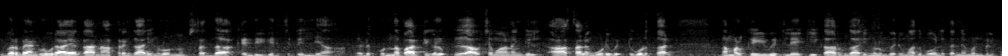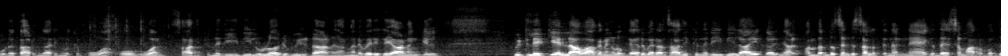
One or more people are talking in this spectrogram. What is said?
ഇവർ ബാംഗ്ലൂരായ കാരണം അത്തരം കാര്യങ്ങളൊന്നും ശ്രദ്ധ കേന്ദ്രീകരിച്ചിട്ടില്ല. എടുക്കുന്ന പാർട്ടികൾക്ക് ആവശ്യമാണെങ്കിൽ ആ സ്ഥലം കൂടി വിട്ടുകൊടുത്താൽ നമ്മൾക്ക് ഈ വീട്ടിലേക്ക് കാറും കാര്യങ്ങളും വരും. അതുപോലെ തന്നെ മുൻപിൽ കൂടെ കാറും കാര്യങ്ങളൊക്കെ പോവാ പോകുവാൻ സാധിക്കുന്ന രീതിയിലുള്ള ഒരു വീടാണ്. അങ്ങനെ വരികയാണെങ്കിൽ വീട്ടിലേക്ക് എല്ലാ വാഹനങ്ങളും കയറി വരാൻ സാധിക്കുന്ന രീതിയിലായി കഴിഞ്ഞാൽ പന്ത്രണ്ട് സെന്റ് സ്ഥലത്തിന് തന്നെ ഏകദേശം അറുപത്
